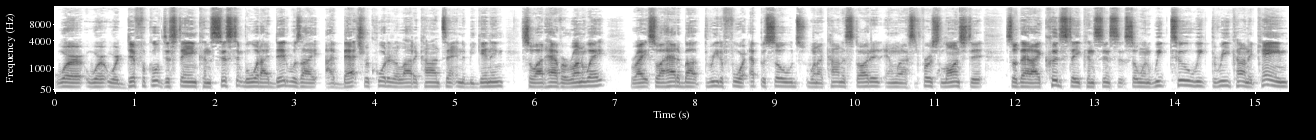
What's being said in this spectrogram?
were, were were difficult just staying consistent. But what i did was i i batch recorded a lot of content in the beginning so i'd have a runway right? So i had about three to four episodes when i kind of started and when i first launched it so that i could stay consistent. So when week two week three kind of came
